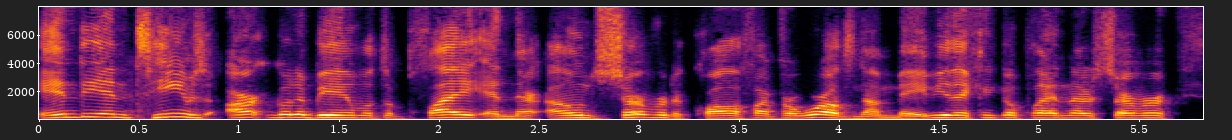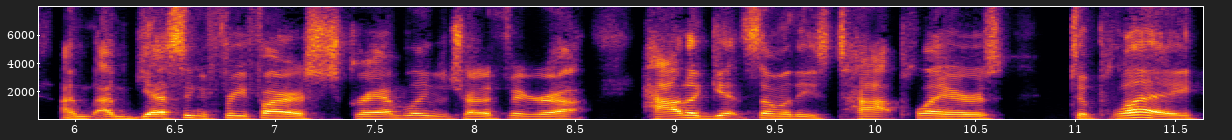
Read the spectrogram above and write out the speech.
Indian teams aren't going to be able to play in their own server to qualify for Worlds. Now, maybe they can go play in their server. I'm, I'm, guessing Free Fire is scrambling to try to figure out how to get some of these top players to play.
